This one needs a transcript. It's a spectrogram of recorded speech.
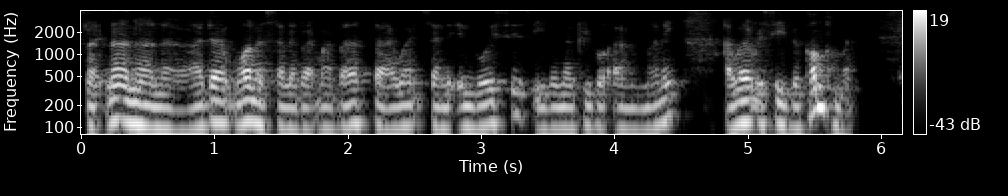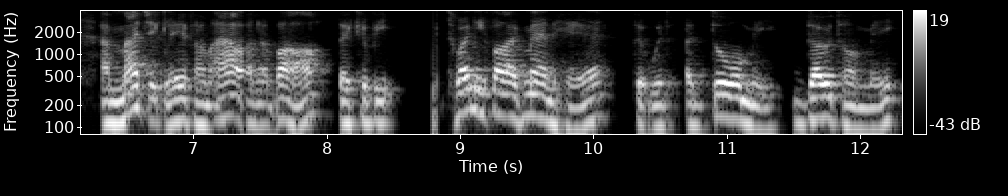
it's like, no, no, no, I don't want to celebrate my birthday. I won't send invoices, even though people owe me money. I won't receive a compliment. And magically, if I'm out at a bar, there could be 25 men here that would adore me, dote on me.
